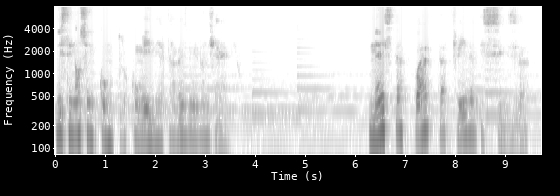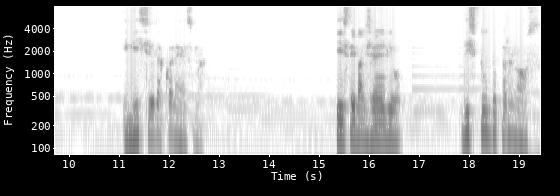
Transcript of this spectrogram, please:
neste nosso encontro com Ele através do Evangelho. Nesta quarta-feira de cinza, início da Quaresma, este Evangelho diz tudo para nós,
